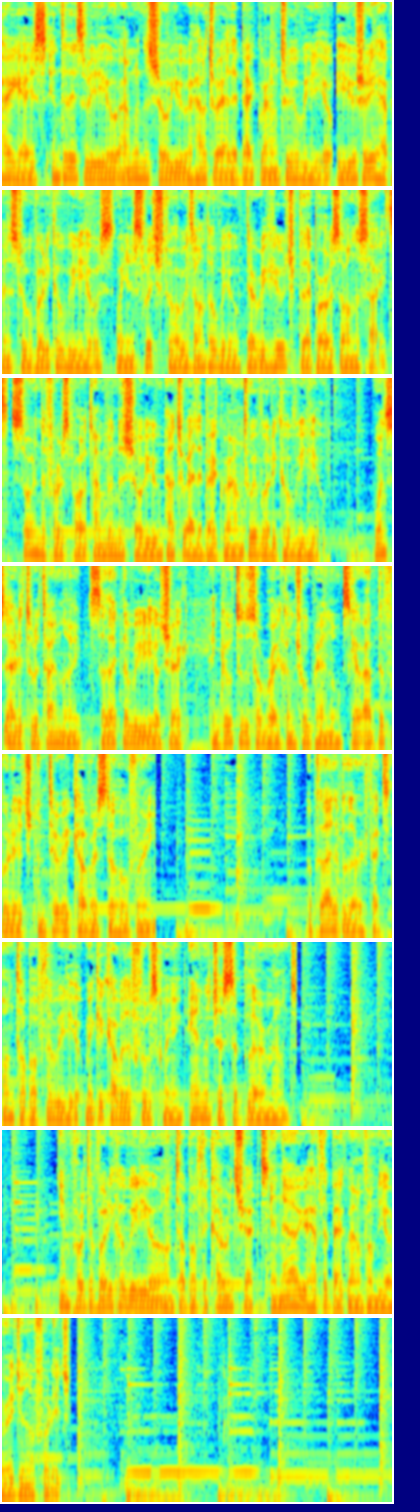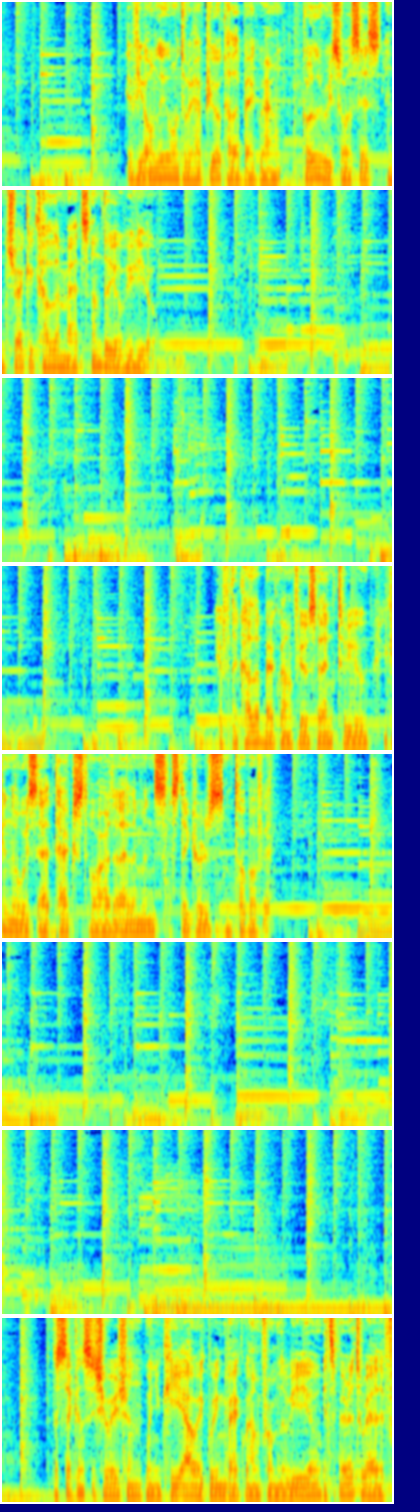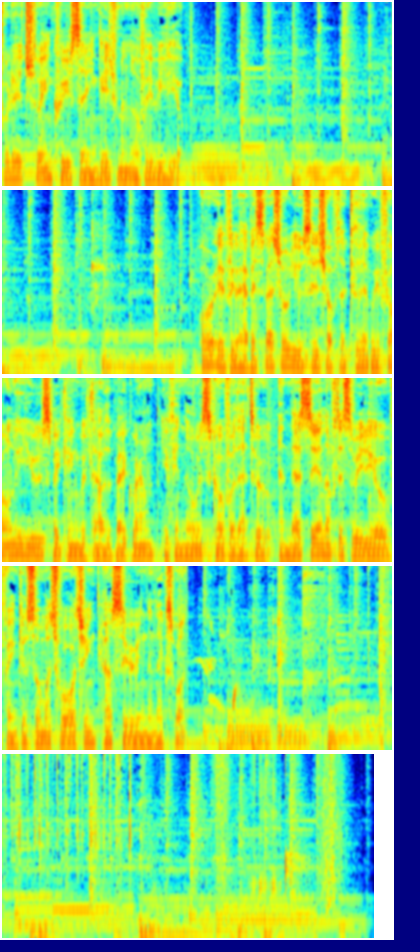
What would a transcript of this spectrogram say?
Hi guys, in today's video I'm going to show you how to add a background to your video. It usually happens to vertical videos. When you switch to horizontal view, there will be huge black bars on the sides. So in the first part, I'm going to show you how to add a background to a vertical video. Once added to the timeline, select the video track and go to the top right control panel, scale up the footage until it covers the whole frame. Apply the blur effect on top of the video, make it cover the full screen and adjust the blur amount. Import the vertical video on top of the current track and now you have the background from the original footage. If you only want to have pure color background, go to resources and drag a color matte under your video. If the color background feels blank to you, you can always add text or other elements, stickers on top of it. The second situation, when you key out a green background from the video, it's better to add footage to increase the engagement of a video. Or if you have a special usage of the clip with only you speaking without the background, you can always go for that too. And that's the end of this video, thank you so much for watching, I'll see you in the next one.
